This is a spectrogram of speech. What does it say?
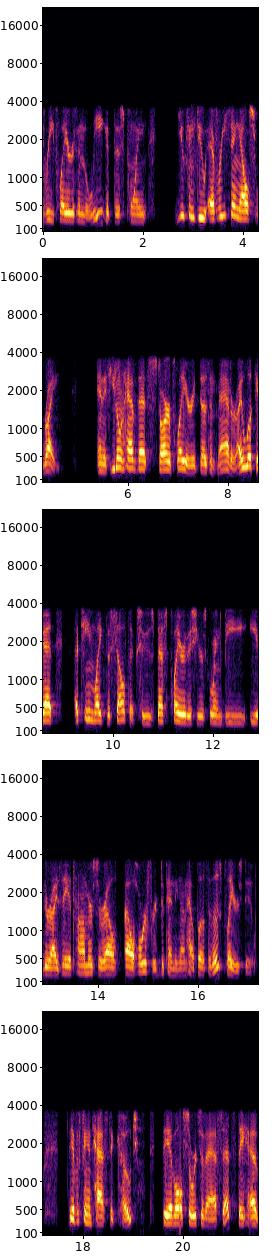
3 players in the league at this point, you can do everything else right. And if you don't have that star player, it doesn't matter. I look at a team like the Celtics, whose best player this year is going to be either Isaiah Thomas or Al, Al Horford, depending on how both of those players do. They have a fantastic coach. They have all sorts of assets. They have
